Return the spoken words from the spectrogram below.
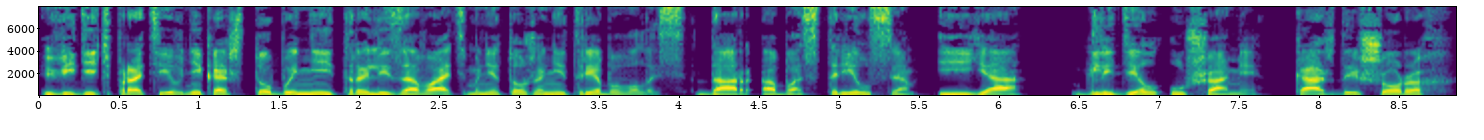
Видеть противника, чтобы нейтрализовать, мне тоже не требовалось. Дар обострился, и я глядел ушами. Каждый шорох,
